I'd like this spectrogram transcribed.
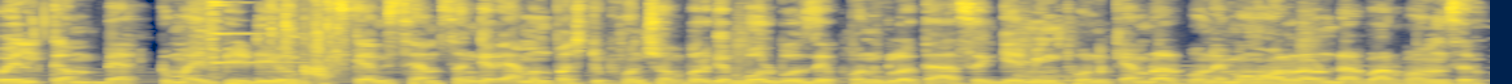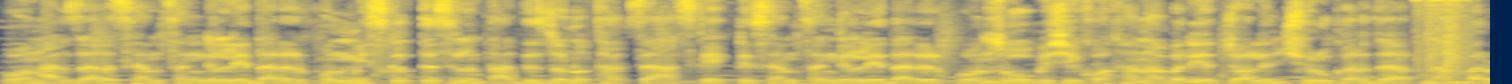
Welcome back to my video আজকে আমি স্যামসাং এর এমন পাঁচটি ফোন সম্পর্কে বলব যে ফোনগুলোতে আছে গেমিং ফোন ক্যামেরার ফোন এবং অলরাউন্ডার পারফরমেন্সের ফোন আর যারা স্যামসাং এর লেদারের ফোন মিস করতেছিলেন, তাদের জন্য থাকছে আজকে একটি স্যামসাং এর লেদারের ফোন সো বেশি কথা না বাড়িয়ে চলেন শুরু করা যাক। নাম্বার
